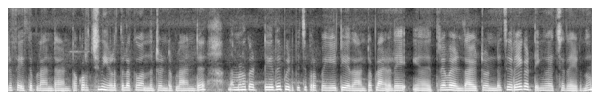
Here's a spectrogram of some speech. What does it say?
ഒരു സൈസ് പ്ലാന്റ് ആണ് കേട്ടോ കുറച്ച് നീളത്തിലൊക്കെ വന്നിട്ടുണ്ട് പ്ലാന്റ് നമ്മൾ കട്ട് ചെയ്ത് പിടിപ്പിച്ച് പ്രൊപ്പഗേറ്റ് ചെയ്താണ് കേട്ടോ പ്ലാന്റ് ഇത്രയും വലുതായിട്ടുണ്ട്. ചെറിയ കട്ടിങ് വെച്ചതായിരുന്നു.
